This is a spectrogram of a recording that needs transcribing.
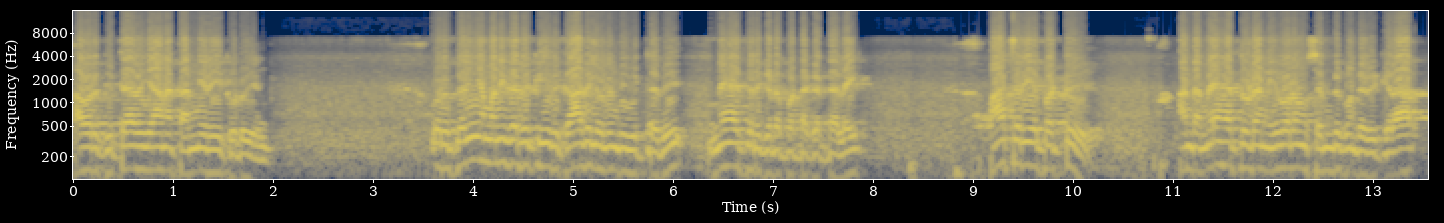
அவருக்கு தேவையான தண்ணீரை கொடு என்று. ஒரு பெரிய மனிதருக்கு இது காதில் விழுந்து விட்டது மேகத்திற்கிடப்பட்ட கட்டளை. ஆச்சரியப்பட்டு அந்த மேகத்துடன் இவரும் சென்று கொண்டிருக்கிறார்.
